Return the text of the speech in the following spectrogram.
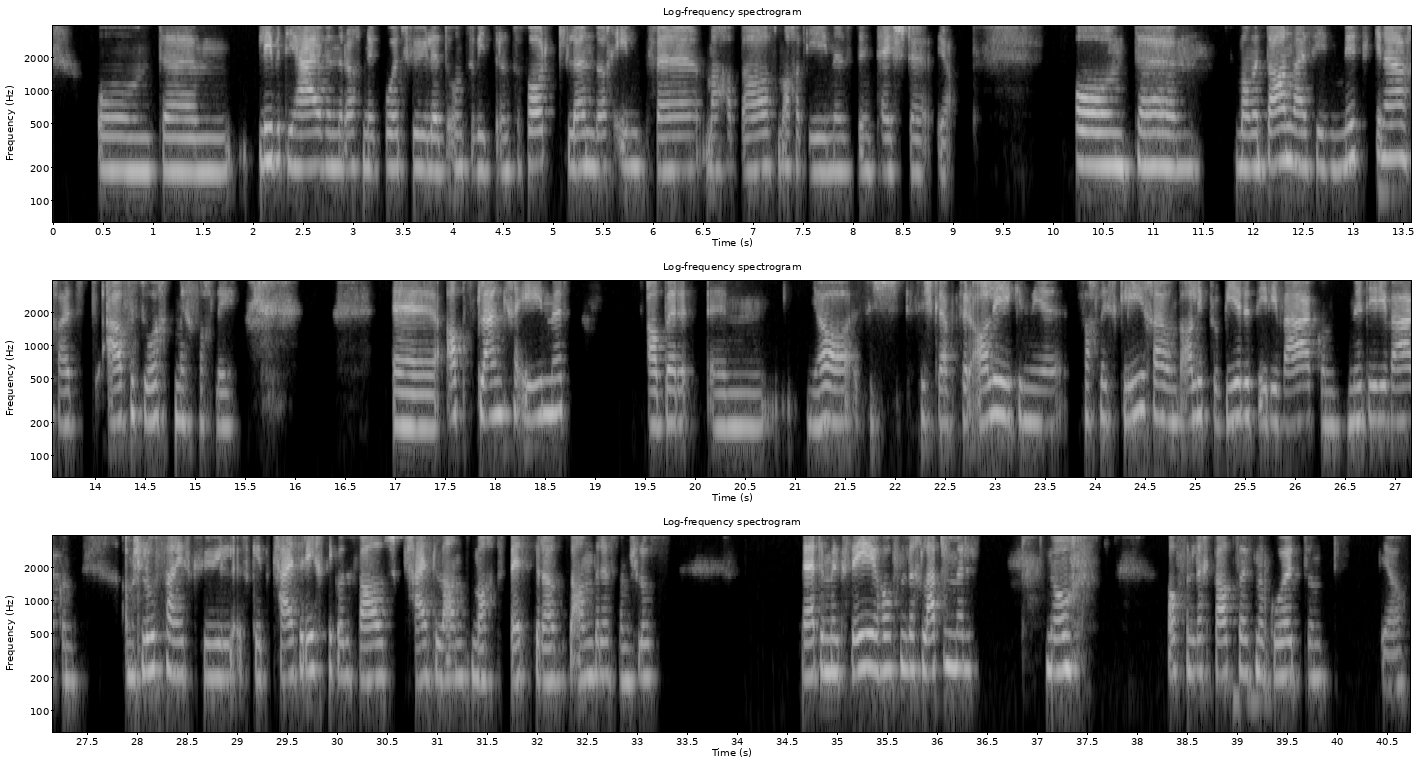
und ähm, bleibt daheim, wenn ihr euch nicht gut fühlt und so weiter und so fort. Lasst euch impfen, macht das, macht jenes, den testen, ja. Und ähm, momentan weiß ich nicht genau. Ich habe jetzt auch versucht, mich so ein bisschen äh, abzulenken eher. Aber ähm, ja, es ist, es ist glaube ich, für alle irgendwie so das Gleiche und alle probieren ihre Weg und nicht ihre Weg. Und am Schluss habe ich das Gefühl, es gibt kein richtig oder falsch, kein Land macht es besser als das andere. Am Schluss werden wir sehen, hoffentlich leben wir noch, hoffentlich geht es uns noch gut und ja.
